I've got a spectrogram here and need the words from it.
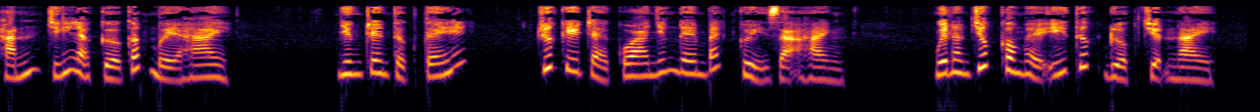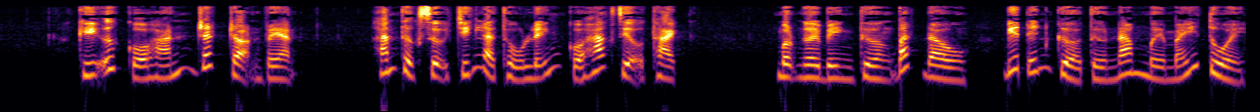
hắn chính là cửa cấp mười hai. Nhưng trên thực tế, trước khi trải qua những đêm bách quỷ dạ hành, nguyễn nam trúc không hề ý thức được chuyện này. Ký ức của hắn rất trọn vẹn. Hắn thực sự chính là thủ lĩnh của hắc diệu thạch. Một người bình thường bắt đầu biết đến cửa từ năm mười mấy tuổi,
